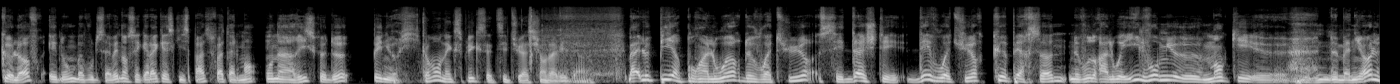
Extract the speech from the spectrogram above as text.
que l'offre. Et donc, bah, vous le savez, dans ces cas-là, qu'est-ce qui se passe Fatalement, on a un risque de pénurie. Comment on explique cette situation David? Bah, le pire pour un loueur de voitures, c'est d'acheter des voitures que personne ne voudra louer. Il vaut mieux manquer euh, de bagnole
